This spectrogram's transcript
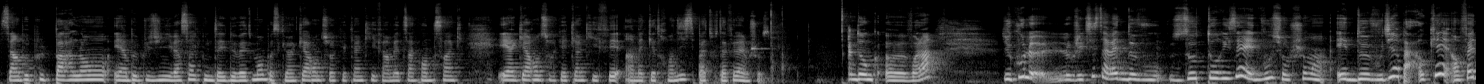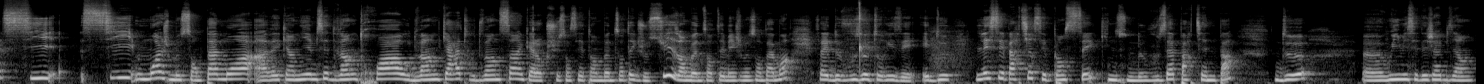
c'est un peu plus parlant et un peu plus universel qu'une taille de vêtement, parce qu'un 40 sur quelqu'un qui fait 1m55 et un 40 sur quelqu'un qui fait 1m90, c'est pas tout à fait la même chose. Donc euh, voilà. Du coup, l'objectif, ça va être de vous autoriser à être vous sur le chemin et de vous dire, bah ok, en fait, si, si moi je me sens pas moi avec un IMC de 23 ou de 24 ou de 25 alors que je suis censée être en bonne santé, que je suis en bonne santé mais que je me sens pas moi, ça va être de vous autoriser et de laisser partir ces pensées qui ne vous appartiennent pas, de euh, oui, mais c'est déjà bien,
